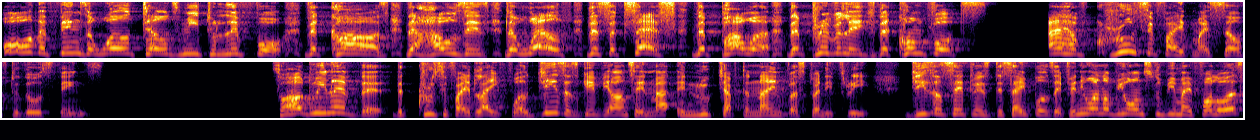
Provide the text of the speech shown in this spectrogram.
all the things the world tells me to live for the cars, the houses, the wealth, the success, the power, the privilege, the comforts. I have crucified myself to those things so, how do we live the, the crucified life? Well, Jesus gave the answer in, in Luke chapter 9, verse 23. Jesus said to his disciples, If any one of you wants to be my followers,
